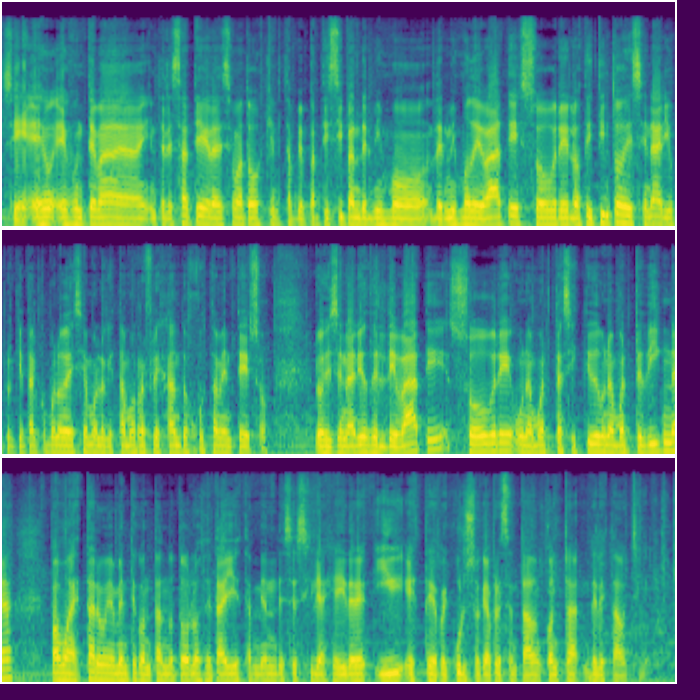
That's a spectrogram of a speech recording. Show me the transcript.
Sí, es, un tema interesante y agradecemos a todos quienes también participan del mismo, del mismo debate sobre los distintos escenarios, porque tal como lo decíamos, lo que estamos reflejando es justamente eso, los escenarios del debate sobre una muerte asistida, una muerte digna. Vamos a estar obviamente contando todos los detalles también de Cecilia Heider y este recurso que ha presentado en contra del Estado chileno.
